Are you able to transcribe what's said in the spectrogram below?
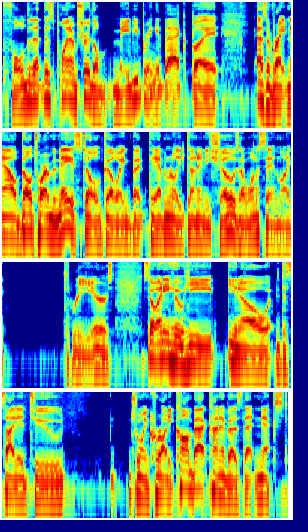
folded at this point. I'm sure they'll maybe bring it back, but as of right now, Bellator MMA is still going, but they haven't really done any shows. I want to say in like three years. So anywho, he, you know, decided to join karate combat kind of as that next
